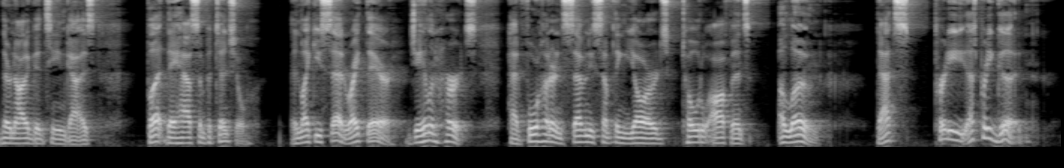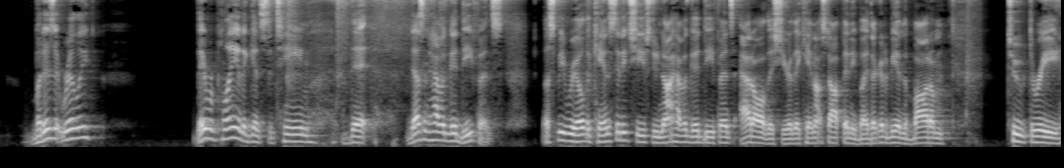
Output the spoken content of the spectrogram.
they're not a good team, guys, but they have some potential. And like you said right there, Jalen Hurts had 470 something yards total offense alone. That's pretty that's pretty good. But is it really? They were playing against a team that doesn't have a good defense. Let's be real. The Kansas City Chiefs do not have a good defense at all this year. They cannot stop anybody. They're going to be in the bottom two, three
